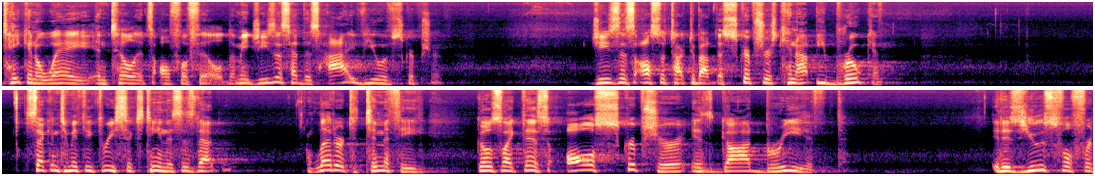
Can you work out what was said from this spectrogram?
taken away until it's all fulfilled. I mean, Jesus had this high view of Scripture. Jesus also talked about the scriptures cannot be broken. 2 Timothy 3:16 this is that letter to Timothy goes like this all scripture is God breathed it is useful for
